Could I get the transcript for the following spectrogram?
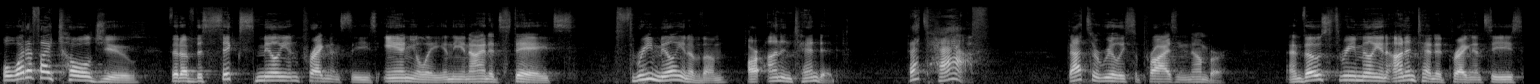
Well, what if I told you that of the 6 million pregnancies annually in the United States, 3 million of them are unintended? That's half. That's a really surprising number. And those 3 million unintended pregnancies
